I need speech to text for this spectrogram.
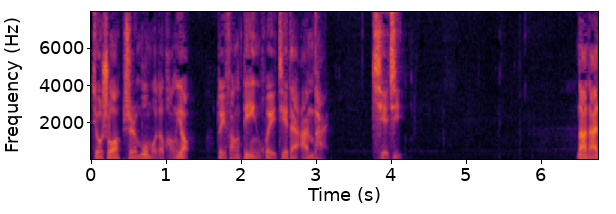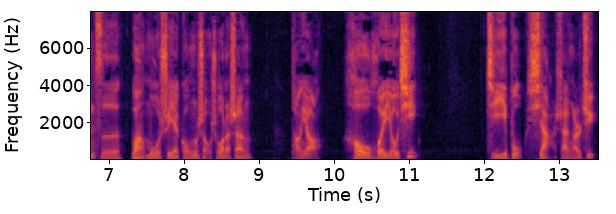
就说是穆某的朋友，对方定会接待安排，切记。那男子望穆师爷拱手说了声：“朋友，后会有期。”疾步下山而去。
